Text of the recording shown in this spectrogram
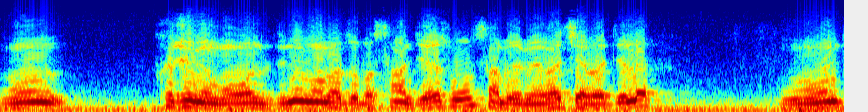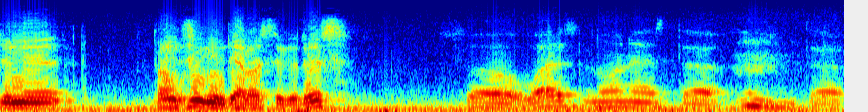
어 가지면 원하는 거 맞아 상제서 상배 매가 제가 될 어, 근데 당신이 대라서 그랬어. So what is known as the, the,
